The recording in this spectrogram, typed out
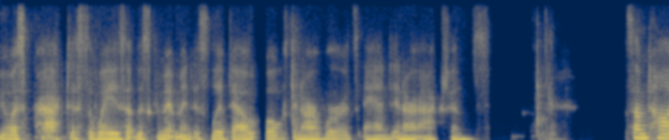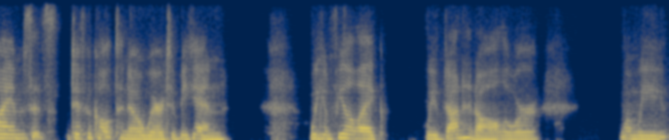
we must practice the ways that this commitment is lived out both in our words and in our actions. Sometimes it's difficult to know where to begin. We can feel like we've done it all, or when we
